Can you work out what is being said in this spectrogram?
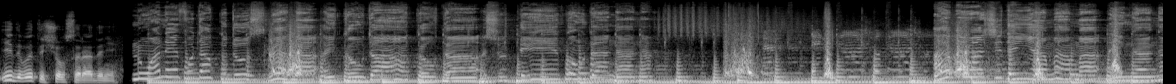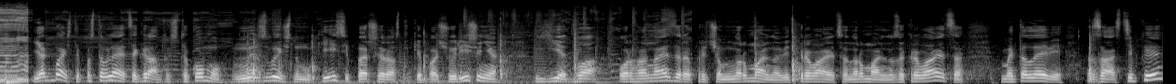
і дивитися, що всередині. No ane foda Як бачите, поставляється грант ось в такому незвичному кейсі. Перший раз таке бачу рішення. Є два органайзери, причому нормально відкриваються, нормально закриваються. Металеві застібки.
